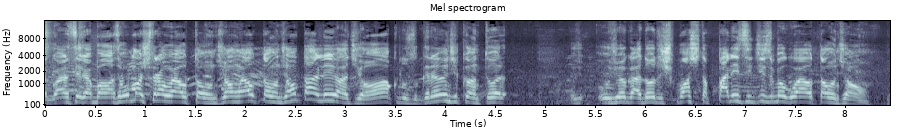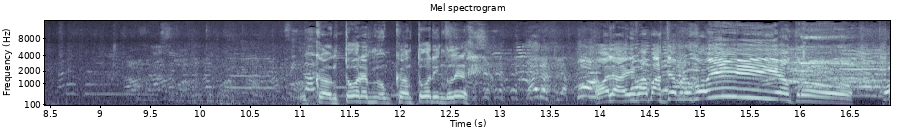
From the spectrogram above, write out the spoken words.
Agora fica a bola. Eu vou mostrar o Elton John. O Elton John tá ali, ó, de óculos, grande cantor. O, jogador do esporte tá parecidíssimo com o Elton John. O cantor, o cantor inglês. Olha aí, vai bater pro gol. Ih, entrou! Gol!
